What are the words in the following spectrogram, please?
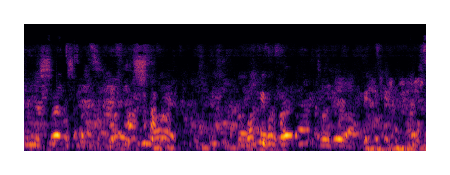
in the service of great story. What we prefer to do is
